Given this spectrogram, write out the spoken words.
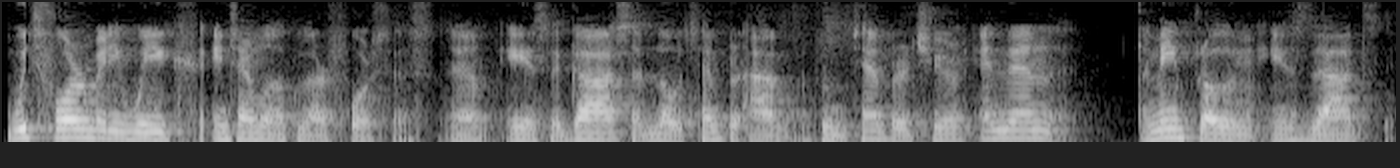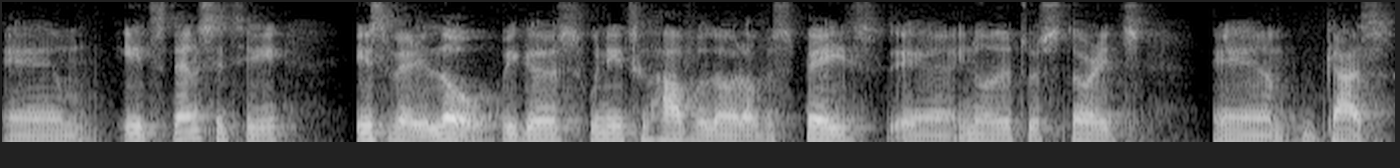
which form very weak intermolecular forces. Yeah? It is a gas at low temper uh, room temperature and then the main problem is that um, its density is very low because we need to have a lot of space uh, in order to storage um, gas,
